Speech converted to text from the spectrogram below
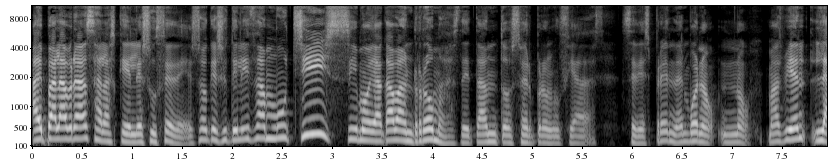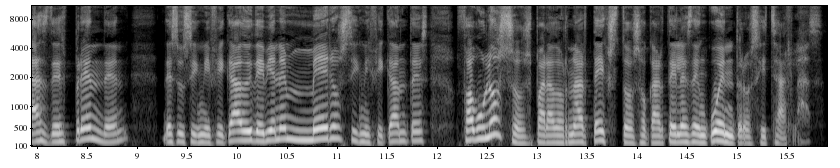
Hay palabras a las que le sucede eso, que se utilizan muchísimo y acaban romas de tanto ser pronunciadas. Se desprenden, bueno, no, más bien las desprenden de su significado y devienen meros significantes fabulosos para adornar textos o carteles de encuentros y charlas.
